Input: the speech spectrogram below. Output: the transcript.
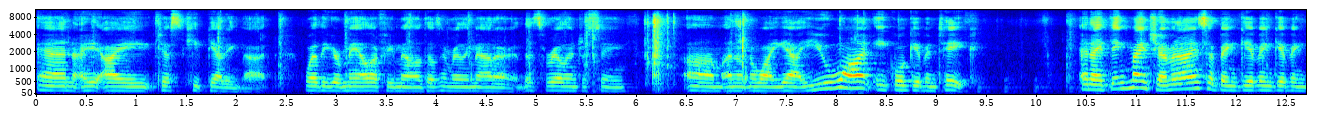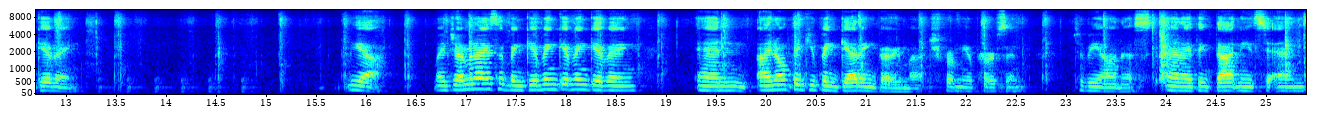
And I, I just keep getting that. Whether you're male or female, it doesn't really matter. That's real interesting. Um, I don't know why. Yeah, you want equal give and take. And I think my Geminis have been giving, giving, giving. Yeah. My Geminis have been giving, giving, giving. And I don't think you've been getting very much from your person, to be honest. And I think that needs to end.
